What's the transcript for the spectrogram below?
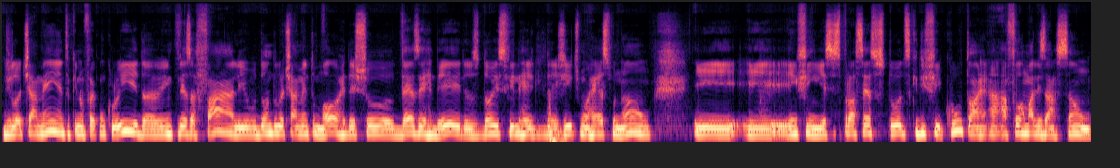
de loteamento que não foi concluído, a empresa fale, o dono do loteamento morre, deixou 10 herdeiros, dois filhos legítimos, o resto não. E, e, enfim, esses processos todos que dificultam a, a formalização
